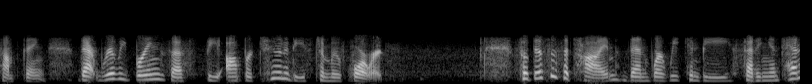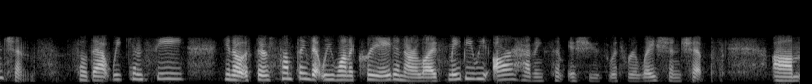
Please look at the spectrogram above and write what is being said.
something that really brings us the opportunities to move forward. So this is a time then where we can be setting intentions so that we can see, you know, if there's something that we want to create in our lives, maybe we are having some issues with relationships. Um,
